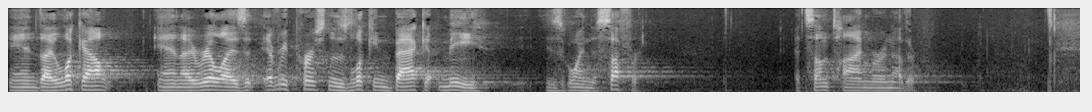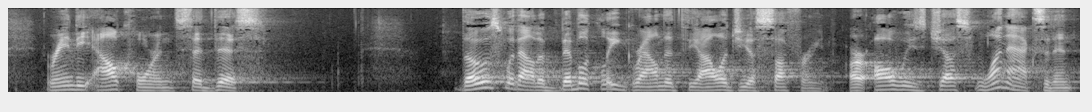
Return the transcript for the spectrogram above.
And I look out and I realize that every person who's looking back at me is going to suffer at some time or another. Randy Alcorn said this Those without a biblically grounded theology of suffering are always just one accident,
